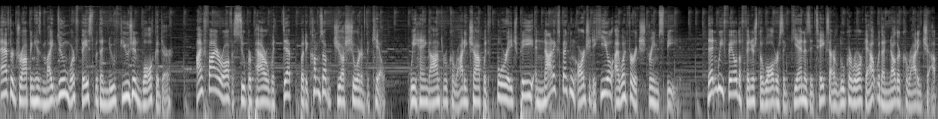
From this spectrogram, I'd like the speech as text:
After dropping his Might Doom, we're faced with a new fusion, Walkader. I fire off a superpower with depth, but it comes up just short of the kill. We hang on through Karate Chop with 4 HP, and not expecting Archie to heal, I went for extreme speed. Then we fail to finish the Walrus again as it takes our Lucarourk out with another Karate Chop.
